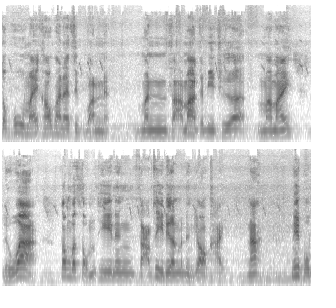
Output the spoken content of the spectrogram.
ตัวผู้มาให้เขาภายในสิบวันเนี่ย มันสามารถจะมีเชื้อมาไหม หรือว่าต้องผสมทีหนึ่งสามสี่เดือนมันถึงจะออกไข่นะนี่ผม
